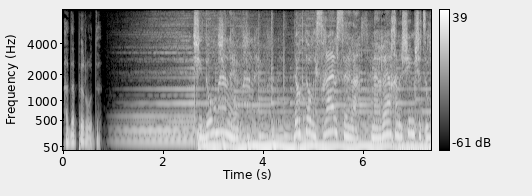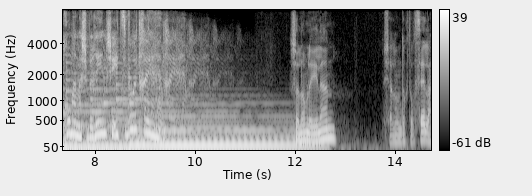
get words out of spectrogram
עד הפירוד. שידור מהלב. דוקטור ישראל סלע מארח אנשים שצמחו מהמשברים שעיצבו את חייהם. שלום לאילן, שלום דוקטור סלע.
